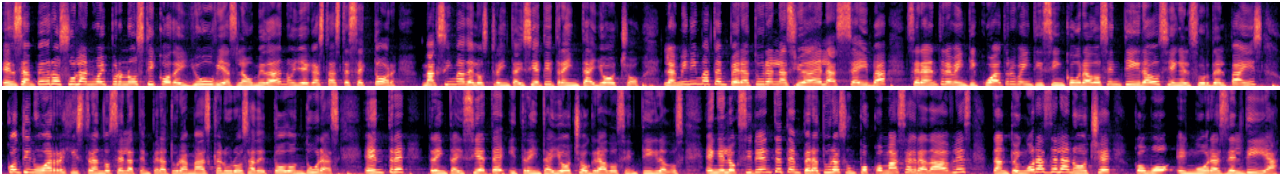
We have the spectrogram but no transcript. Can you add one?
En San Pedro Sula no hay pronóstico de lluvias, la humedad no llega hasta este sector, máxima de los 37 y 38. La mínima temperatura en la ciudad de La Ceiba será entre 24 y 25 grados centígrados y en el sur del país continúa registrándose la temperatura más calurosa de todo Honduras, entre 37 y 38 grados centígrados. En el occidente temperaturas un poco más agradables, tanto en horas de la noche como en horas del día,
